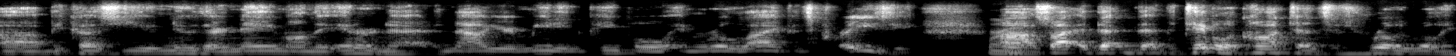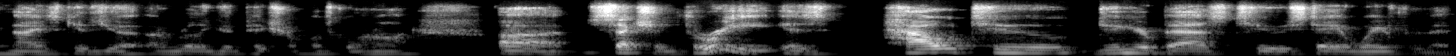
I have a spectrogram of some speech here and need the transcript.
uh, because you knew their name on the internet, and now you're meeting people in real life. It's crazy. right. Uh, so I, th- th- the table of contents is really, really nice. Gives you a, a really good picture of what's going on. Uh, section three is how to do your best to stay away from it.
